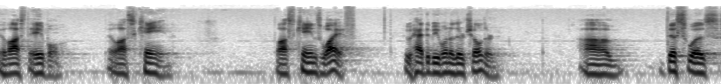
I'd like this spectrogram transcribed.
They lost Abel. They lost Cain. Lost Cain's wife, who had to be one of their children. Um, this was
